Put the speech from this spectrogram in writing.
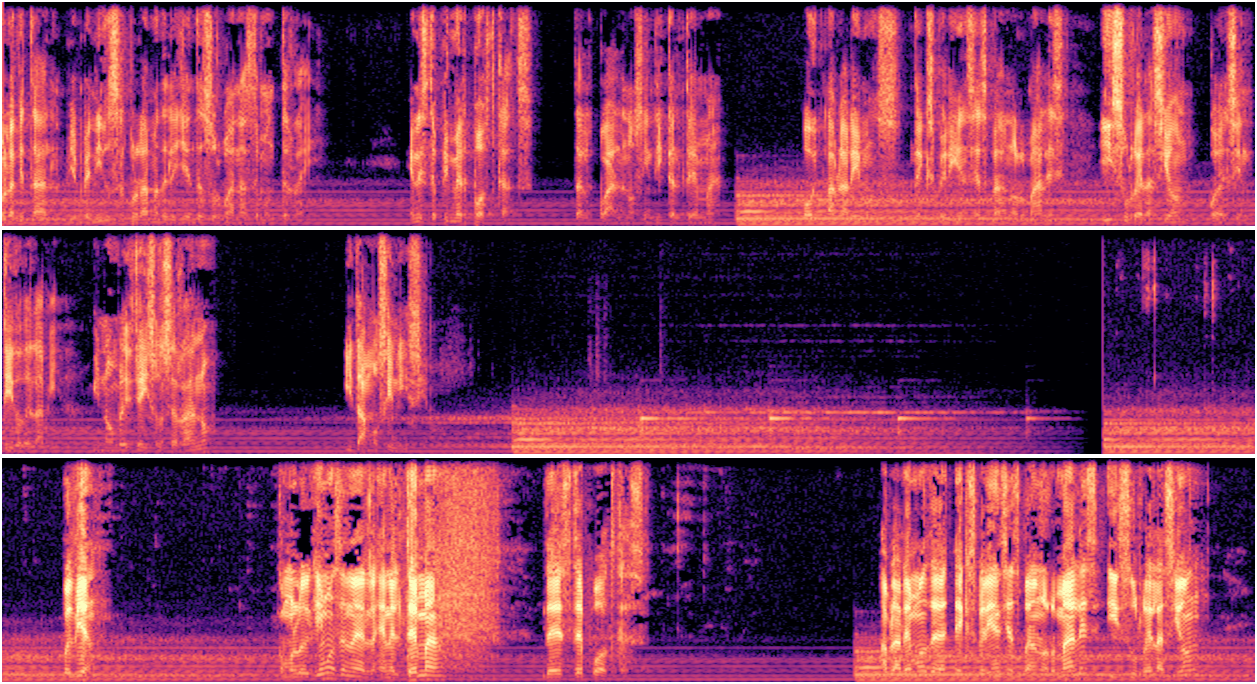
Hola, ¿qué tal? Bienvenidos al programa de leyendas urbanas de Monterrey. En este primer podcast, tal cual nos indica el tema, hoy hablaremos de experiencias paranormales y su relación con el sentido de la vida. Mi nombre es Jason Serrano y damos inicio. Pues bien, como lo dijimos en el, en el tema de este podcast, hablaremos de experiencias paranormales y su relación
